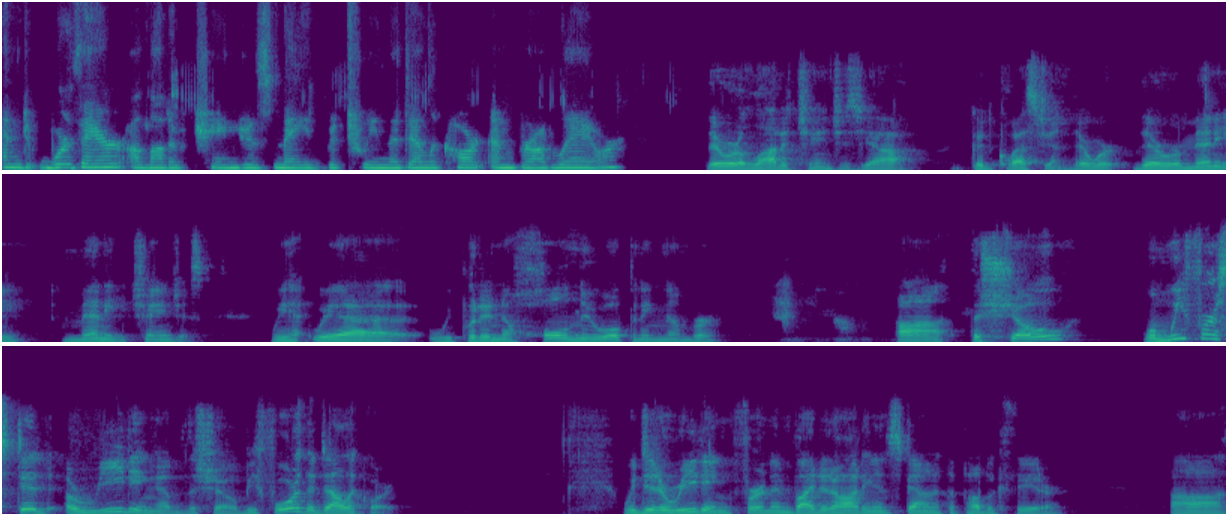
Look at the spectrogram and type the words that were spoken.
And were there a lot of changes made between the Delacorte and Broadway or? There were a lot of changes. Yeah, good question. There were there were many many changes. We we uh, we put in a whole new opening number. Uh, the show when we first did a reading of the show before the Delacorte, we did a reading for an invited audience down at the Public Theater, uh,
